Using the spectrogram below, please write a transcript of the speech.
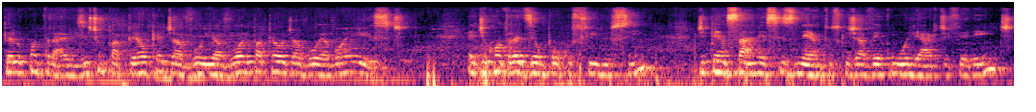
Pelo contrário, existe um papel que é de avô e avó e o papel de avô e avó é este é de contradizer um pouco os filhos, sim, de pensar nesses netos que já vê com um olhar diferente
